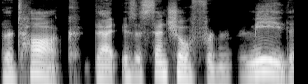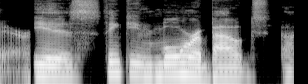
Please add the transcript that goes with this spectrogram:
the talk that is essential for me there is thinking more about uh,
